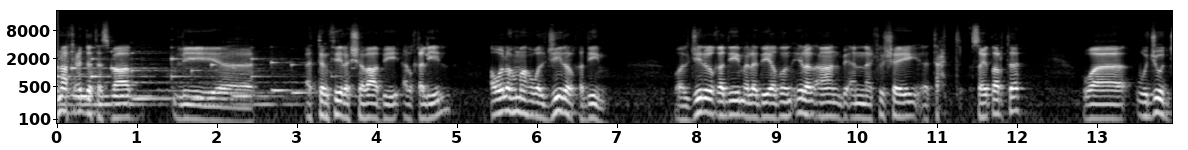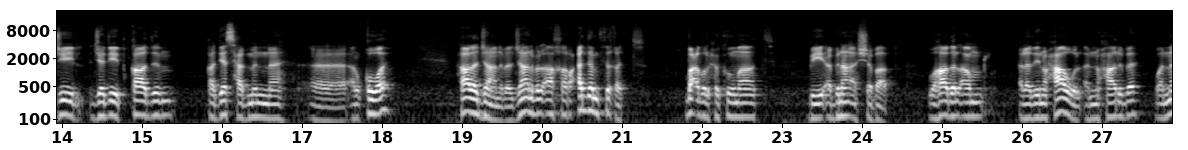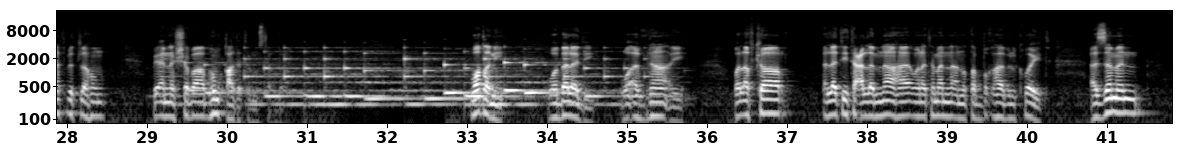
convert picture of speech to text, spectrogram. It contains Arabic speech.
هناك عدة أسباب للتمثيل الشبابي القليل. أولهما هو الجيل القديم. والجيل القديم الذي يظن إلى الآن بأن كل شيء تحت سيطرته ووجود جيل جديد قادم قد يسحب منه آه، القوة. هذا جانب. الجانب الآخر عدم ثقة بعض الحكومات بأبناء الشباب. وهذا الأمر الذي نحاول أن نحاربه وأن نثبت لهم بأن الشباب هم قادة المستقبل. وطني وبلدي وأبنائي والأفكار التي تعلمناها ونتمنى أن نطبقها بالكويت. الزمن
